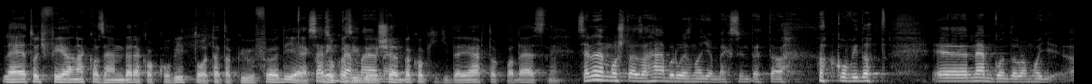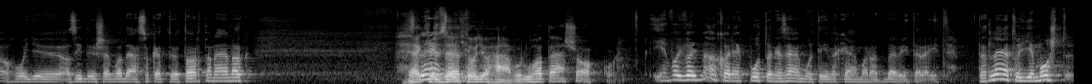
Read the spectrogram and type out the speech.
Lehet, hogy félnek az emberek a Covid-tól, tehát a külföldiek, Szerintem azok az idősebbek, akik ide jártak vadászni? Szerintem most ez a háború ez nagyon megszüntette a, a Covid-ot. Nem gondolom, hogy, hogy az idősebb vadászok ettől tartanának. Elképzelhető, hogy... hogy a háború hatása akkor? Vagy, vagy meg akarják pótolni az elmúlt évek elmaradt bevételeit. Tehát lehet, hogy most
